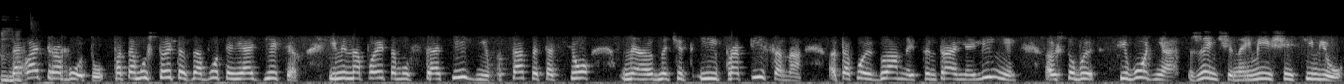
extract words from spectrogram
угу. давать работу, потому что это забота и о детях. Именно поэтому в стратегии вот так это все э, значит, и прописано такой главной центральной линией, э, чтобы сегодня женщина, имеющая семью,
